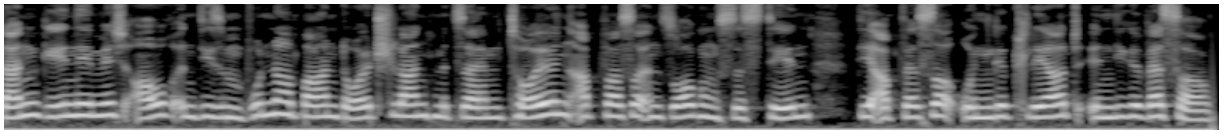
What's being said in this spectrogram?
dann gehen nämlich auch in diesem wunderbaren Deutschland mit seinem tollen Abwasserentsorgungssystem die Abwässer ungeklärt in die Gewässer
